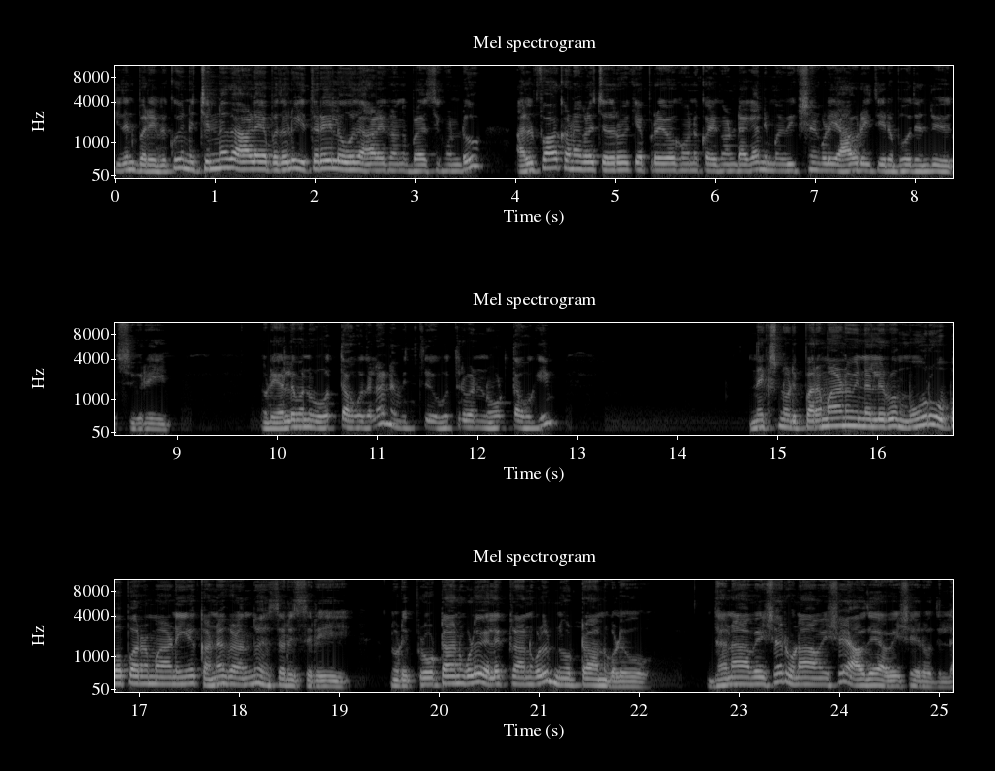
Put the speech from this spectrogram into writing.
ಇದನ್ನು ಬರೀಬೇಕು ಇನ್ನು ಚಿನ್ನದ ಹಾಳೆಯ ಬದಲು ಇತರೆ ಲೋಹದ ಹಾಳೆಗಳನ್ನು ಬಳಸಿಕೊಂಡು ಅಲ್ಫಾ ಕಣಗಳ ಚದುರುವಿಕೆ ಪ್ರಯೋಗವನ್ನು ಕೈಗೊಂಡಾಗ ನಿಮ್ಮ ವೀಕ್ಷಣೆಗಳು ಯಾವ ರೀತಿ ಇರಬಹುದು ಎಂದು ಯೋಚಿಸುವಿರಿ ನೋಡಿ, ಎಲ್ಲವನ್ನು ಓದ್ತಾ ಹೋಗೋದಲ್ಲ ನಾವು ಉತ್ತರವನ್ನು ನೋಡ್ತಾ ಹೋಗಿ. ನೆಕ್ಸ್ಟ್ ನೋಡಿ, ಪರಮಾಣುವಿನಲ್ಲಿರುವ ಮೂರು ಉಪಪರಮಾಣೀಯ ಕಣಗಳನ್ನು ಹೆಸರಿಸಿರಿ. ನೋಡಿ, ಪ್ರೋಟಾನ್ಗಳು, ಎಲೆಕ್ಟ್ರಾನ್ಗಳು, ನ್ಯೂಟ್ರಾನ್ಗಳು. ಧನಾವೇಶ, ಋಣಾವೇಶ, ಯಾವುದೇ ಆವೇಶ ಇರೋದಿಲ್ಲ.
